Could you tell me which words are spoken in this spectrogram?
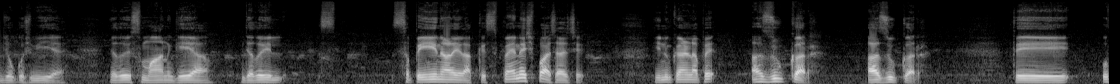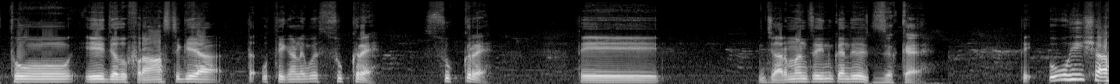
ਜੋ ਕੁਝ ਵੀ ਹੈ, ਜਦੋਂ ਇਹ ਸਮਾਨ ਗਿਆ, ਜਦੋਂ ਇਹ ਸਪੇਨ ਵਾਲੇ ਇਲਾਕੇ, ਸਪੈਨਿਸ਼ ਭਾਸ਼ਾ 'ਚ ਇਹਨੂੰ ਕਹਿਣ ਲੱਗ ਪਏ ਅਜ਼ੂਕਰ ਅਜ਼ੂਕਰ। ਤੇ ਉੱਥੋਂ ਇਹ ਜਦੋਂ ਫਰਾਂਸ 'ਚ ਗਿਆ, ਤਾਂ ਉੱਥੇ ਕਹਿਣ ਲੱਗ ਪਏ ਸੁਕਰੇ ਸੁਕਰੇ। ਤੇ ਜਰਮਨ 'ਚ ਇਹਨੂੰ ਕਹਿੰਦੇ ਜ਼ਕੈ। ਤੇ ਉਹੀ ਸ਼ਾਹ,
